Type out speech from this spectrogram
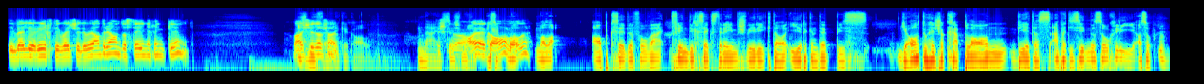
in welche Richtung willst du, Adrian, dass deine Kinder gehen? Weißt ist du das schon? völlig egal. Nein, Ist es ja mir- auch egal, mal, oder? Mal a- abgesehen davon finde ich es extrem schwierig, da irgendetwas, ja, du hast ja keinen Plan, wie das, eben, die sind noch so klein. Also, Hm.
